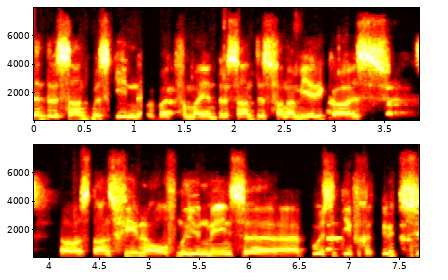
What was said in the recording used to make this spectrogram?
interessant miskien wat vir my interessant is van Amerika is daar staan 4.5 miljoen mense uh, positief getoets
